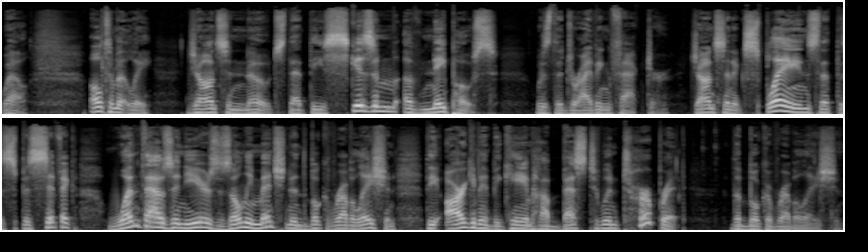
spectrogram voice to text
Well, ultimately, Johnson notes that the schism of Nepos was the driving factor. Johnson explains that the specific 1,000 years is only mentioned in the book of Revelation. The argument became how best to interpret the book of Revelation.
